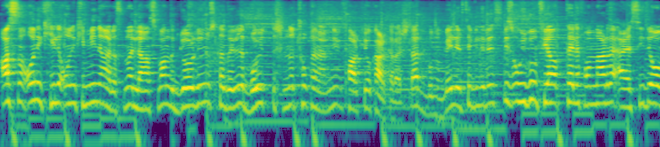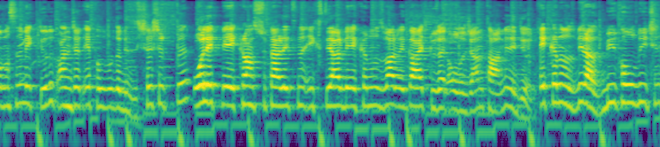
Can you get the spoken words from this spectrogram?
Aslında 12 ile 12 mini arasında lansmanda gördüğünüz kadarıyla boyut dışında çok önemli bir fark yok arkadaşlar. Bunu belirtebiliriz. Biz uygun fiyatlı telefonlarda LCD olmasını bekliyorduk ancak Apple burada bizi şaşırttı. OLED bir ekran, Super Retina XDR bir ekranımız var ve gayet güzel olacağını tahmin ediyoruz. Ekranımız biraz büyük olduğu için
